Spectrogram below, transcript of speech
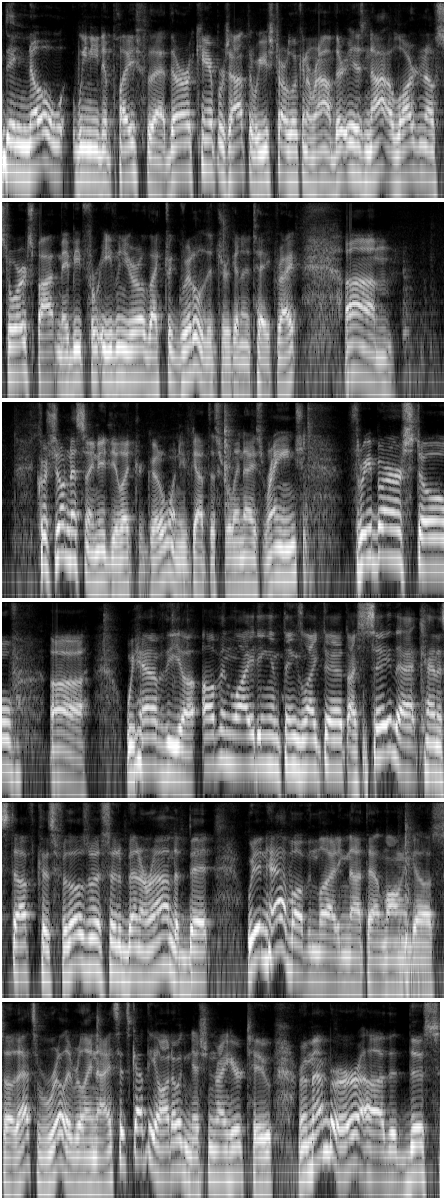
They know we need a place for that. There are campers out there where you start looking around. There is not a large enough storage spot, maybe for even your electric griddle that you're going to take, right? Um, of course, you don't necessarily need the electric griddle when you've got this really nice range. Three burner stove. Uh, we have the uh, oven lighting and things like that. I say that kind of stuff because for those of us that have been around a bit, we didn't have oven lighting not that long ago. So that's really, really nice. It's got the auto ignition right here too. Remember uh, that this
